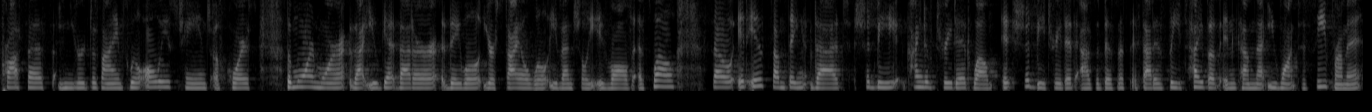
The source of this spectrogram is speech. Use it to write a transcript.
process. and Your designs will always change, of course. The more and more that you get better, they will your style will eventually evolve as well. So it is something that should be kind of treated, well, it should be treated as a business if that is the type of income that you want to see from it.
